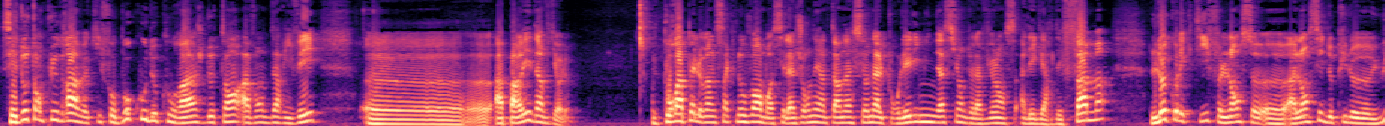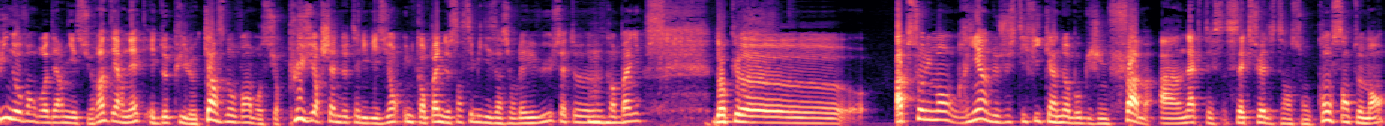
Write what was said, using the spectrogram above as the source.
C'est d'autant plus grave qu'il faut beaucoup de courage, de temps avant d'arriver euh, à parler d'un viol. Pour rappel, le 25 novembre, c'est la journée internationale pour l'élimination de la violence à l'égard des femmes. Le collectif lance, euh, a lancé depuis le 8 novembre dernier sur Internet et depuis le 15 novembre sur plusieurs chaînes de télévision une campagne de sensibilisation. Vous l'avez vu cette euh, campagne? Donc, euh, Absolument rien ne justifie qu'un homme oblige une femme à un acte sexuel sans son consentement.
